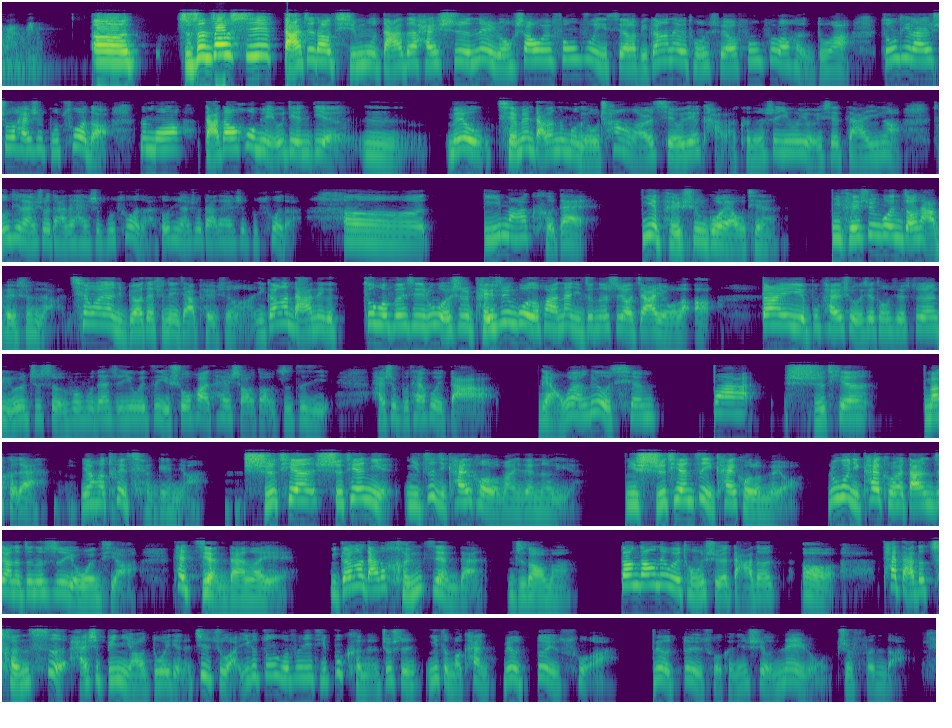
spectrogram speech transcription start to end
呃，只争朝夕答这道题目答的还是内容稍微丰富一些了，比刚刚那位同学要丰富了很多啊。总体来说还是不错的。那么答到后面有点点嗯。没有前面答的那么流畅了，而且有点卡了，可能是因为有一些杂音啊。总体来说答的还是不错的，总体来说答的还是不错的。呃，以马可待，你也培训过呀？我天，你培训过？你找哪培训的？千万要你不要再去那家培训了。你刚刚答那个综合分析，如果是培训过的话，那你真的是要加油了啊！当然也不排除有些同学虽然理论知识很丰富，但是因为自己说话太少，导致自己还是不太会答。两万六千八十天，尼玛可代，你让他退钱给你啊！十天，十天你你自己开口了吗？你在那里，你十天自己开口了没有？如果你开口还答成这样，那真的是有问题啊！太简单了耶，你刚刚答的很简单，你知道吗？刚刚那位同学答的，呃。他答的层次还是比你要多一点的。记住啊，一个综合分析题不可能就是你怎么看没有对错啊，没有对错，肯定是有内容之分的。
